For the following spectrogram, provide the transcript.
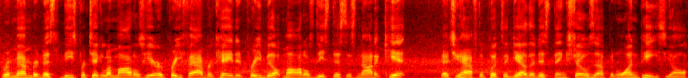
Remember, this, these particular models here are prefabricated, pre-built models. This, this is not a kit that you have to put together. This thing shows up in one piece, y'all.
